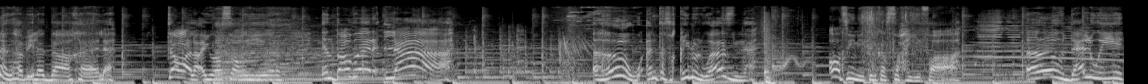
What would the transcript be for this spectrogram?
لنذهب إلى الداخل. تعال أيها الصغير. انتظر. لا. أوه أنت ثقيل الوزن. أعطيني تلك الصحيفة. أوه دلوي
